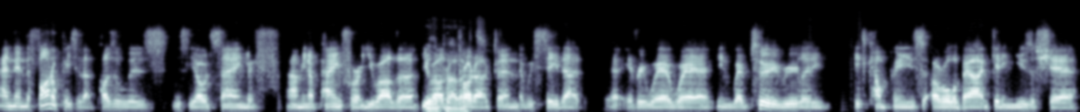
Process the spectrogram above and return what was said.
And then the final piece of that puzzle is is the old saying: if um, you're not paying for it, you are the you you're are the product. the product. And we see that uh, everywhere. Where in Web two, really these companies are all about getting user share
